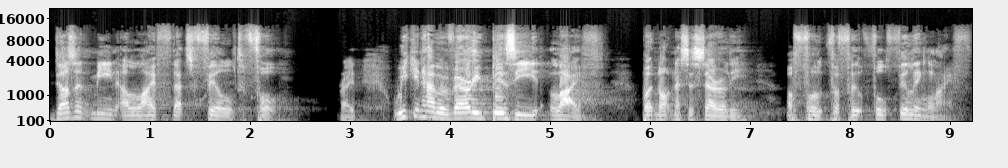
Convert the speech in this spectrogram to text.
doesn't mean a life that's filled full, right? We can have a very busy life, but not necessarily a full, fulfilling life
